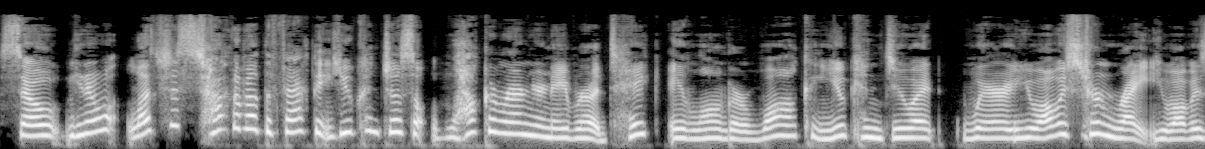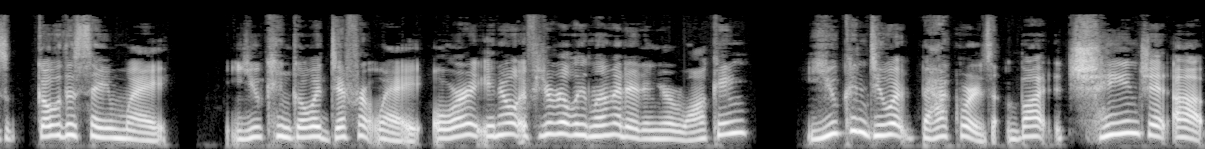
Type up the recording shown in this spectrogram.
So, you know, let's just talk about the fact that you can just walk around your neighborhood, take a longer walk. You can do it where you always turn right. You always go the same way. You can go a different way. Or, you know, if you're really limited in your walking, you can do it backwards, but change it up.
